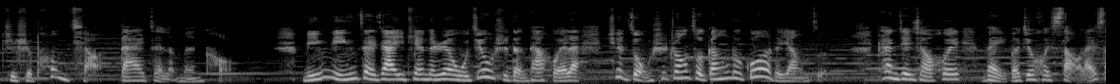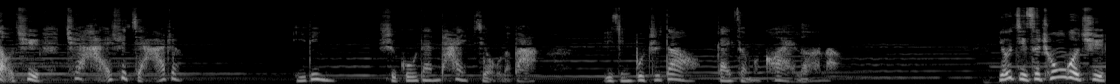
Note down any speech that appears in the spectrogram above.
只是碰巧待在了门口。明明在家一天的任务就是等他回来，却总是装作刚路过的样子。看见小灰，尾巴就会扫来扫去，却还是夹着。一定是孤单太久了吧，已经不知道该怎么快乐了。有几次冲过去，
